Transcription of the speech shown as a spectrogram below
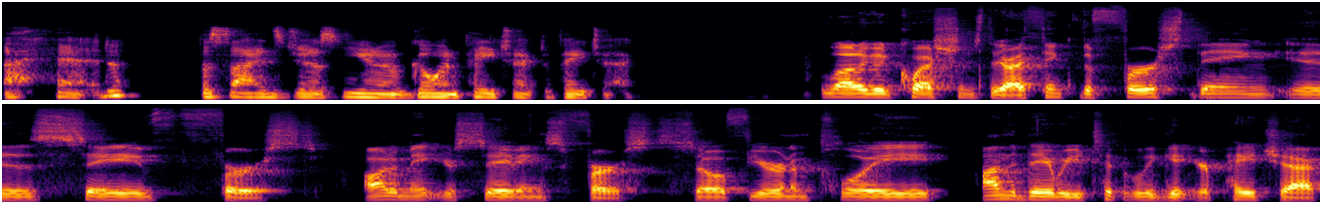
ahead besides just, you know, going paycheck to paycheck? A lot of good questions there. I think the first thing is save first. Automate your savings first. So if you're an employee on the day where you typically get your paycheck,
